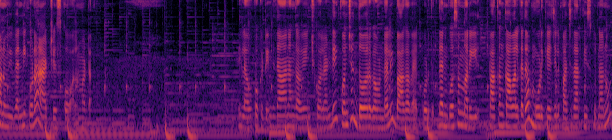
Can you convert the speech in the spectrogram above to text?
మనం ఇవన్నీ కూడా యాడ్ చేసుకోవాలన్నమాట. ఇలా ఒక్కొక్కటి నిదానంగా వేయించుకోవాలండి. కొంచెం దోరగా ఉండాలి బాగా వేయకూడదు. దానికోసం మరి పాకం కావాలి కదా మూడు కేజీలు పంచదార తీసుకున్నాను.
